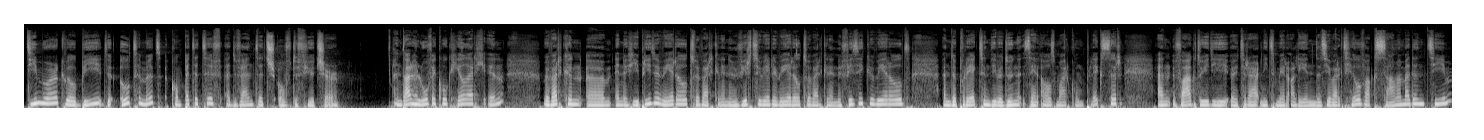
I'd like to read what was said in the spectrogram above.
Teamwork will be the ultimate competitive advantage of the future. En daar geloof ik ook heel erg in. We werken um, in een hybride wereld, we werken in een virtuele wereld, we werken in een fysieke wereld. En de projecten die we doen zijn alsmaar complexer. En vaak doe je die uiteraard niet meer alleen. Dus je werkt heel vaak samen met een team.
